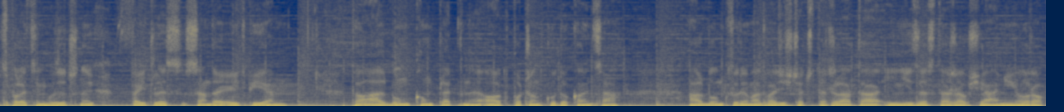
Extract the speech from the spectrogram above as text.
Z poleceń muzycznych Fateless Sunday 8 PM. To album kompletny od początku do końca. Album, który ma 24 lata i nie zestarzał się ani o rok.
